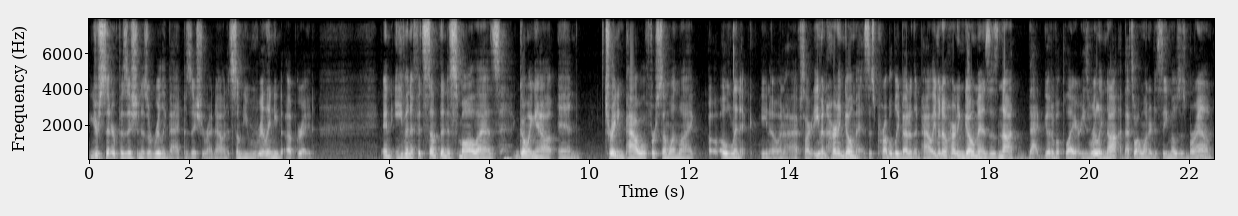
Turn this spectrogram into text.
your center position is a really bad position right now, and it's something you really need to upgrade. And even if it's something as small as going out and trading Powell for someone like Olynyk, you know, and I've started even Hernangomez is probably better than Powell, even though Hernangomez is not that good of a player. He's really not. That's why I wanted to see Moses Brown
